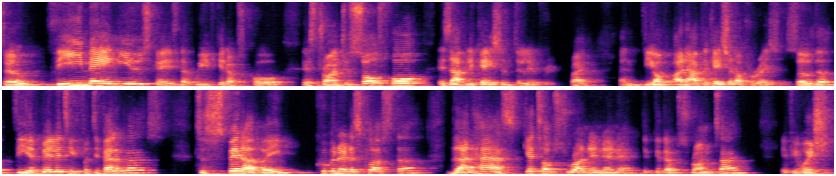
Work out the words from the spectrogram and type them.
So the main use case that Weave GitOps core is trying to solve for is application delivery, right? And the an application operation. So the, the ability for developers to spin up a Kubernetes cluster that has GitOps running in it, the GitOps runtime, if you wish,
